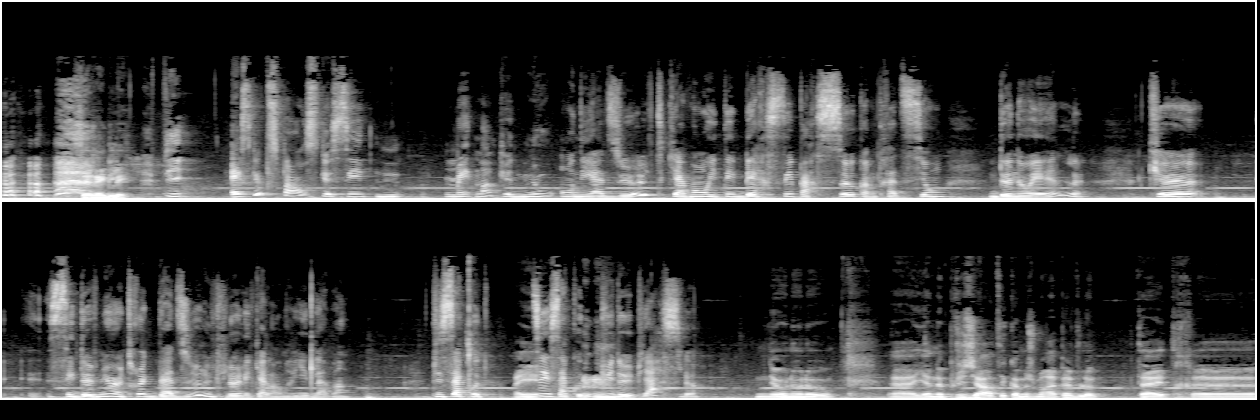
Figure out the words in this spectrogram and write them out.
c'est réglé. Puis, est-ce que tu penses que c'est maintenant que nous, on est adultes, qui avons été bercés par ça comme tradition de Noël, que c'est devenu un truc d'adulte, là, les calendriers de l'Avent? Puis ça coûte, tu Ben, sais, ça coûte plus deux piastres, là. No, no, no. Euh, Il y en a plusieurs, tu sais, comme je me rappelle, il y a peut-être euh,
